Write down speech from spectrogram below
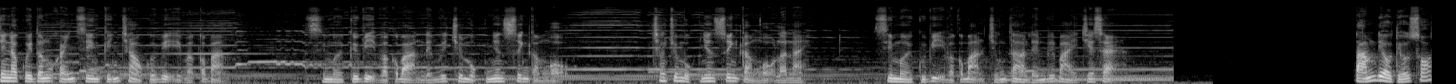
Tranh Đa Quý Tân Quốc Khánh xin kính chào quý vị và các bạn. Xin mời quý vị và các bạn đến với chuyên mục Nhân sinh cảm ngộ. Trong chuyên mục Nhân sinh cảm ngộ lần này, xin mời quý vị và các bạn chúng ta đến với bài chia sẻ 8 điều thiếu sót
